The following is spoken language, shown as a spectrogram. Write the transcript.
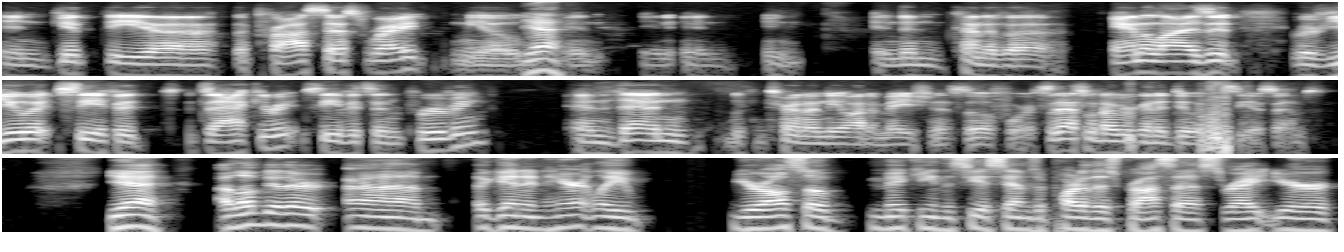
and get the uh, the process right, you know, yeah. and, and, and, and then kind of uh, analyze it, review it, see if it, it's accurate, see if it's improving, and then we can turn on the automation and so forth. So that's what we're going to do with the CSMs. Yeah, I love the other. Um, again, inherently, you're also making the CSMs a part of this process, right? You're.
